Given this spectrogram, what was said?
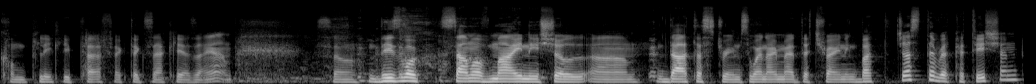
completely perfect exactly as I am. So these were some of my initial um, data streams when I met the training. But just the repetition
